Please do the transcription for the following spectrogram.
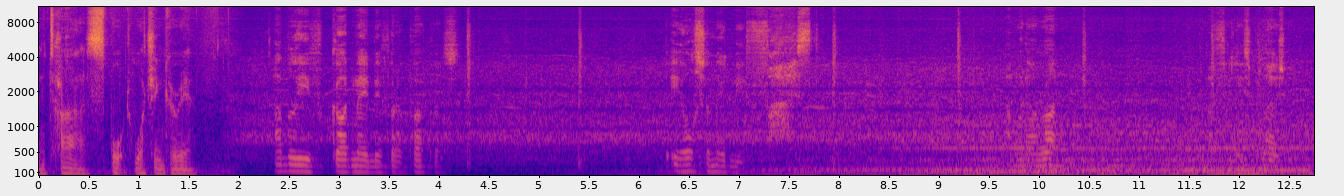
entire sport watching career. I believe God made me for a purpose. But he also made me fast. And when I run, I feel his pleasure.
